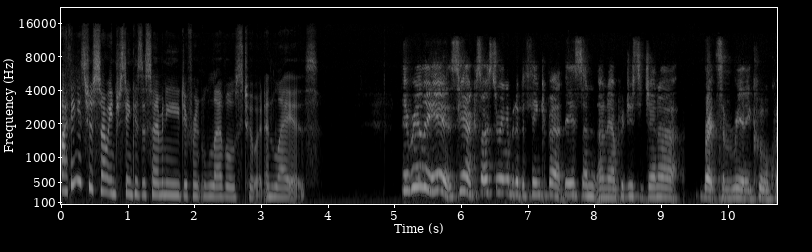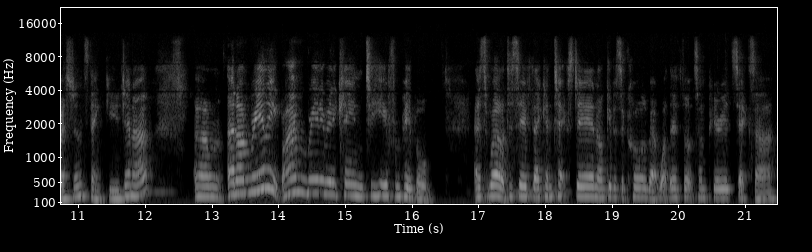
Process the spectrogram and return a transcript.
I think it's just so interesting because there's so many different levels to it and layers. There really is, yeah. Because I was doing a bit of a think about this, and, and our producer Jenna wrote some really cool questions. Thank you, Jenna. Um, and I'm really, I'm really, really keen to hear from people as well to see if they can text in or give us a call about what their thoughts on period sex are.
